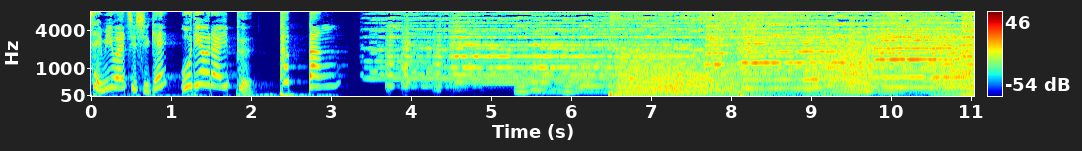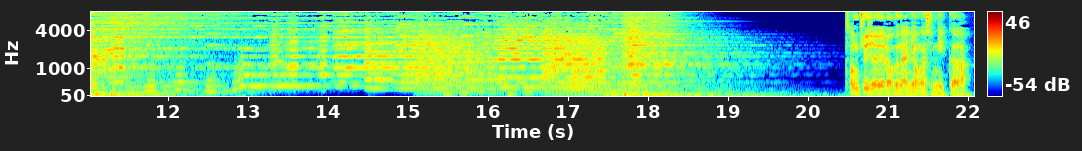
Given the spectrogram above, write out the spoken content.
재미와 지식의 오디오 라이프 팝빵 청취자 여러분 안녕하십니까?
